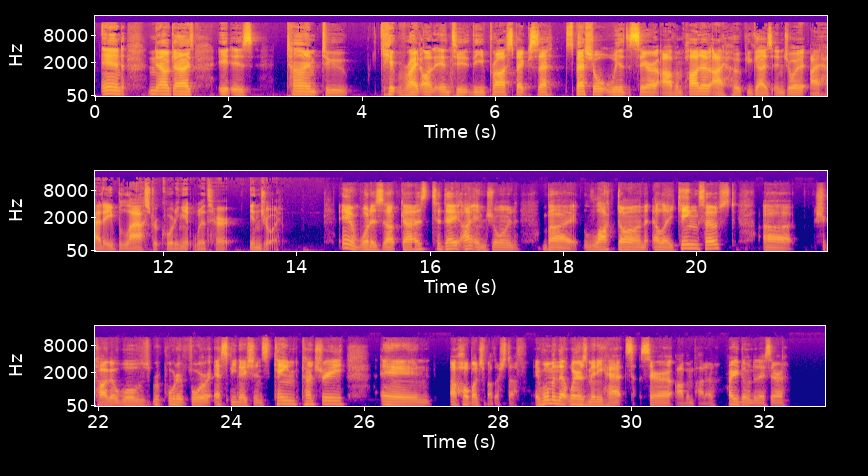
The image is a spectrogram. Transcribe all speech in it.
And now, guys, it is time to get right on into the prospect set special with Sarah Avampato. I hope you guys enjoy it. I had a blast recording it with her. Enjoy. And what is up, guys? Today I am joined by Locked On LA Kings host, uh, Chicago Wolves reporter for SB Nation's Canes Country, and a whole bunch of other stuff. A woman that wears many hats, Sarah Avampato. How are you doing today, Sarah?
